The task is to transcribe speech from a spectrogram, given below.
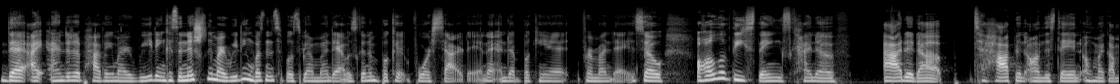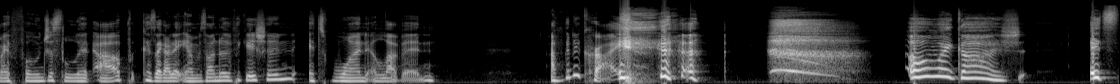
that I ended up having my reading because initially my reading wasn't supposed to be on Monday. I was going to book it for Saturday and I ended up booking it for Monday. So all of these things kind of added up to happen on this day and oh my god my phone just lit up because i got an amazon notification. It's 111 i'm gonna cry. Oh my gosh. It's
